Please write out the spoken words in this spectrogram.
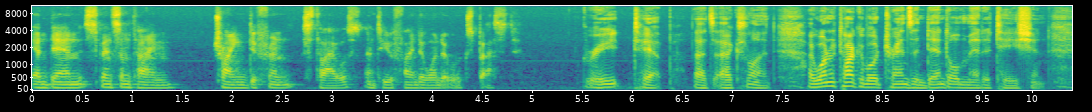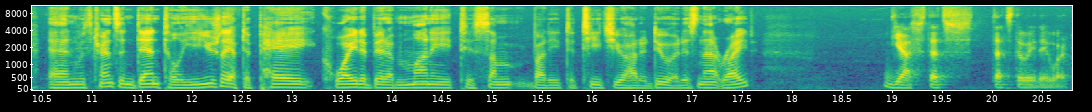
and then spend some time trying different styles until you find the one that works best. Great tip. That's excellent. I want to talk about transcendental meditation. And with transcendental, you usually have to pay quite a bit of money to somebody to teach you how to do it. Isn't that right? Yes, that's that's the way they work.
